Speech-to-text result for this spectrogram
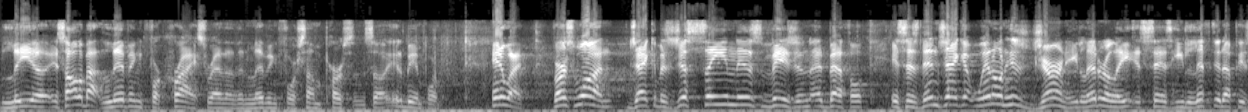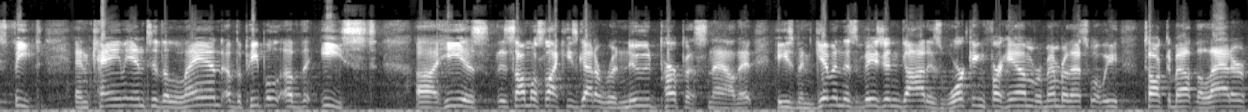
Leah, it's all about living for Christ rather than living for some person. So it'll be important. Anyway, verse 1 Jacob has just seen this vision at Bethel. It says, Then Jacob went on his journey. Literally, it says he lifted up his feet and came into the land of the people of the east. Uh, he is, it's almost like he's got a renewed purpose now that he's been given this vision. God is working for him. Remember, that's what we talked about the ladder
